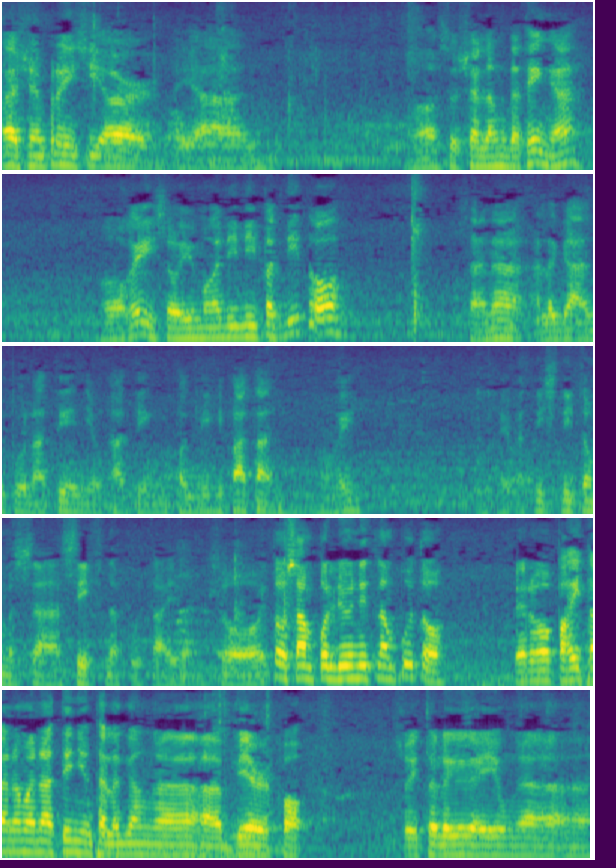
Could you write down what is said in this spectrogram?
Ah, syempre yung CR. Ayan. Oh, so siya lang dating, ha? Okay, so yung mga lilipat dito, sana alagaan po natin yung ating paglilipatan. Okay? okay at least dito mas ah, safe na po tayo. So, ito, sample unit lang po to. Pero pakita naman natin yung talagang ah, bare po. So, ito talaga yung... ah,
